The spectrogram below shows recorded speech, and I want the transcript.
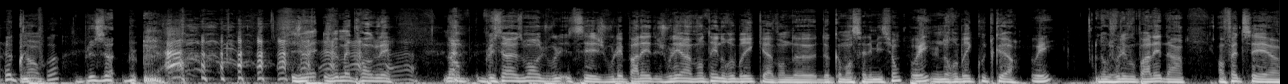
non, poing plus, je vais, je vais mettre anglais. Non, plus sérieusement, je voulais, c'est, je voulais parler, je voulais inventer une rubrique avant de, de commencer l'émission. Oui. Une rubrique coup de cœur. Oui. Donc je voulais vous parler d'un. En fait, c'est. euh,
